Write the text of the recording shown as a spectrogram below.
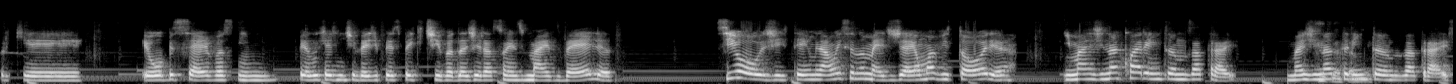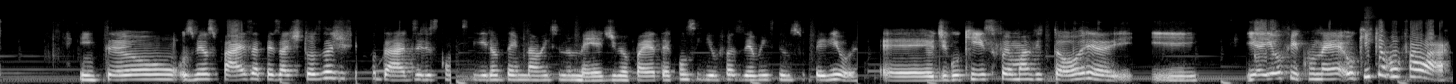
Porque eu observo, assim, pelo que a gente vê de perspectiva das gerações mais velhas, se hoje terminar o ensino médio já é uma vitória, imagina 40 anos atrás. Imagina Exatamente. 30 anos atrás. Então, os meus pais, apesar de todas as dificuldades, eles conseguiram terminar o ensino médio. Meu pai até conseguiu fazer o ensino superior. É, eu digo que isso foi uma vitória e, e, e aí eu fico, né? O que, que eu vou falar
